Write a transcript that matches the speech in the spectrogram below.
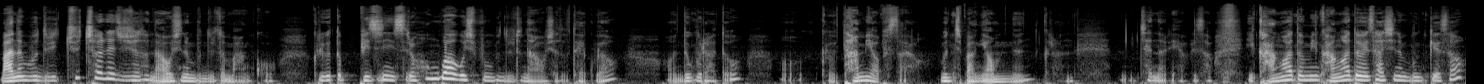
많은 분들이 추천해 주셔서 나오시는 분들도 많고, 그리고 또 비즈니스를 홍보하고 싶은 분들도 나오셔도 되고요. 어, 누구라도, 어, 그 담이 없어요. 문지방이 없는 그런 채널이에요. 그래서 이 강화도민 강화도에 사시는 분께서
